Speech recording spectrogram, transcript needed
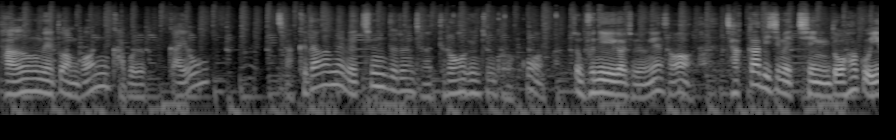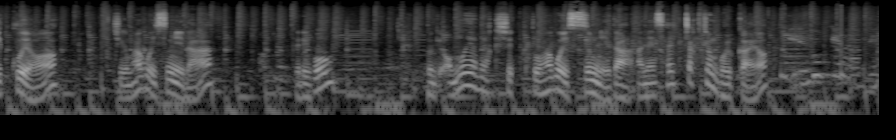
다음에도 한번 가볼까요? 자, 그 다음에 매칭들은 제가 들어가긴 좀 그렇고 좀 분위기가 조용해서 작가 비지 매칭도 하고 있고요. 지금 하고 있습니다. 그리고 여기 업무 협약식도 하고 있습니다. 안에 살짝 좀 볼까요? 일곱 개 넘는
